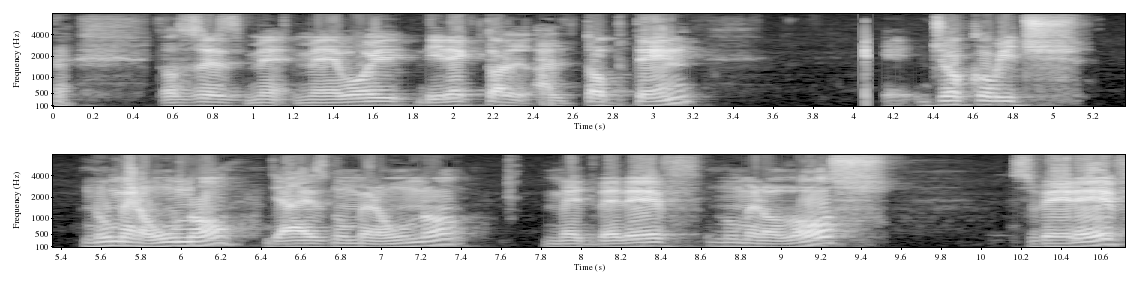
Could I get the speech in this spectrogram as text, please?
Entonces me, voy directo al, top 10. Eh, Djokovic número uno, ya es número uno. Medvedev número 2. Zverev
